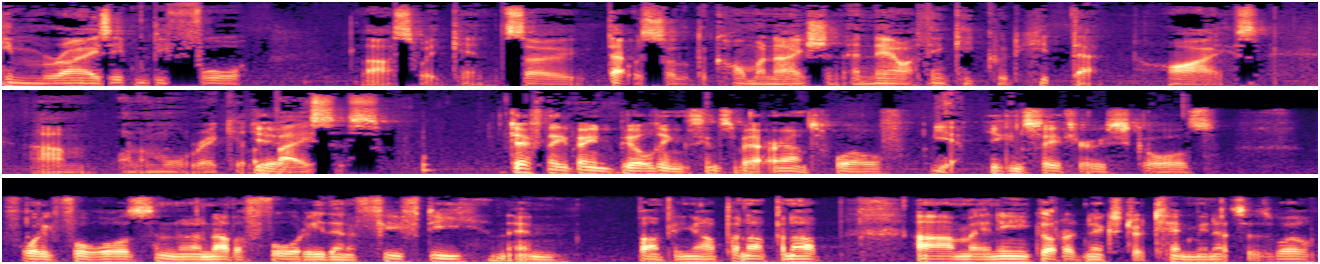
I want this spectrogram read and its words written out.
him raise even before last weekend, so that was sort of the culmination. And now I think he could hit that highs um, on a more regular Yeah. basis. definitely been building since about round 12. Yeah. You can see through his scores 44s and another 40, then a 50, and then bumping up and up and up. Um, and he got an extra 10 minutes as well.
